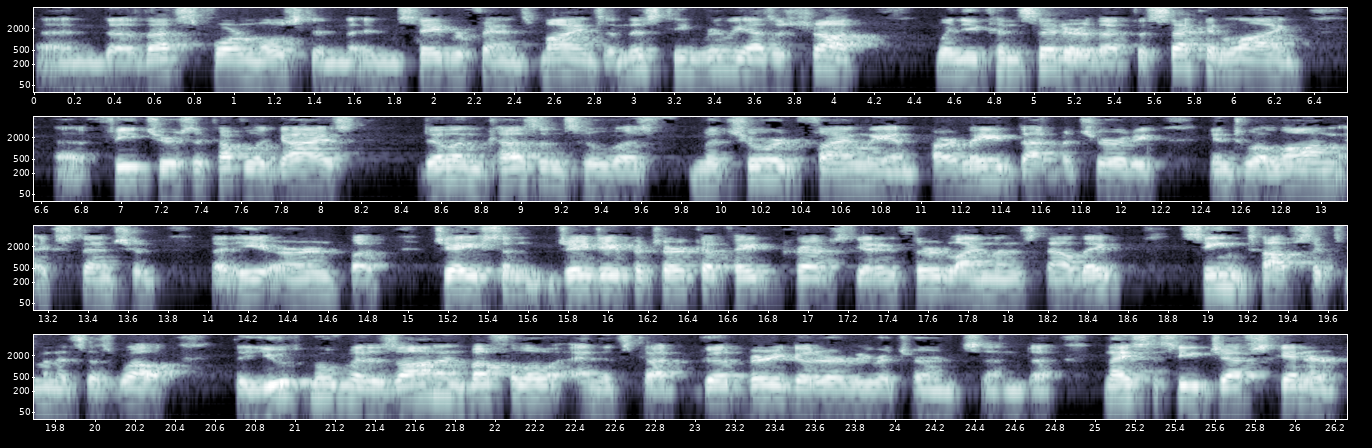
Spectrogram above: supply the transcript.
and uh, that's foremost in in Sabre fans' minds. And this team really has a shot when you consider that the second line uh, features a couple of guys Dylan Cozens, who has matured finally and parlayed that maturity into a long extension that he earned. But Jason, JJ Peterka, Peyton Krebs getting third line minutes now. They've seen top six minutes as well. The youth movement is on in Buffalo, and it's got good, very good early returns. And uh, nice to see Jeff Skinner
